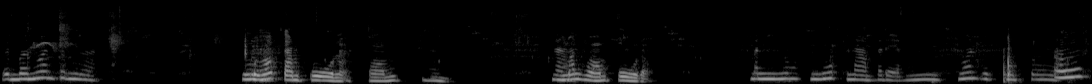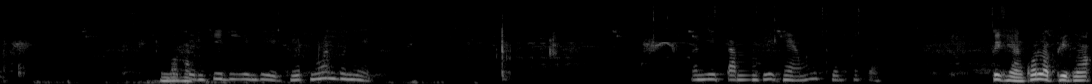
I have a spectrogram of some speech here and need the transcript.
เป็นเบอร์นวลขึ้นมามันเขาตำปูน่ะ หอมน้ำมันหอมปูน่ะ มันนุ่มนุ่มน้ำประแดกมันนวลอุบอุบเออเอาเห็นบ่ปะคะเป็นจีดีอย่างที่เพชรนวลตัวนี้ อันนี้ตำพริกแห้งมันเผ็ดก็แต่พริกแห้งคนละพริกเนาะ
